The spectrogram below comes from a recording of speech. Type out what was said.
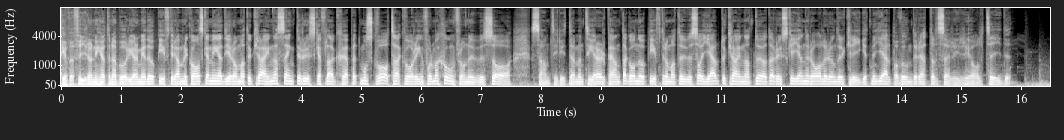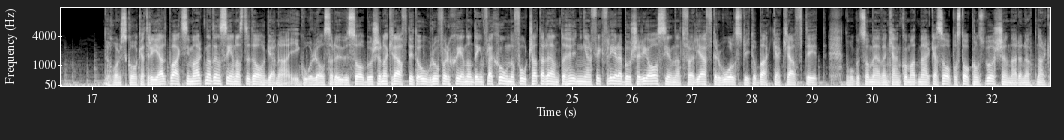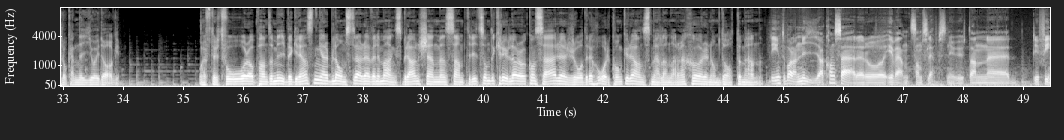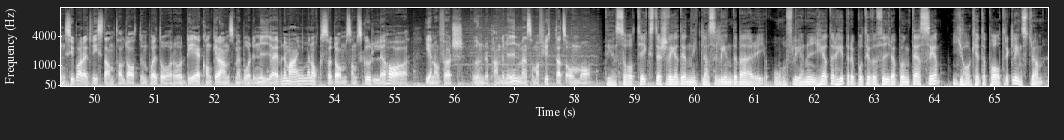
TV4-nyheterna börjar med uppgifter i amerikanska medier om att Ukraina sänkte ryska flaggskeppet Moskva tack vare information från USA. Samtidigt dementerar Pentagon uppgifter om att USA hjälpt Ukraina att döda ryska generaler under kriget med hjälp av underrättelser i realtid. Det har skakat rejält på aktiemarknaden senaste dagarna. Igår rasade USA-börserna kraftigt och oro för skenande inflation och fortsatta räntehöjningar fick flera börser i Asien att följa efter Wall Street och backa kraftigt. Något som även kan komma att märkas av på Stockholmsbörsen när den öppnar klockan nio idag. Och efter två år av pandemibegränsningar blomstrar evenemangsbranschen men samtidigt som det kryllar av konserter råder det hård konkurrens mellan arrangörerna om datumen. Det är inte bara nya konserter och event som släpps nu utan eh, det finns ju bara ett visst antal datum på ett år och det är konkurrens med både nya evenemang men också de som skulle ha genomförts under pandemin men som har flyttats om och om. Det sa Tixters VD Niklas Lindeberg och fler nyheter hittar du på tv4.se. Jag heter Patrik Lindström.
